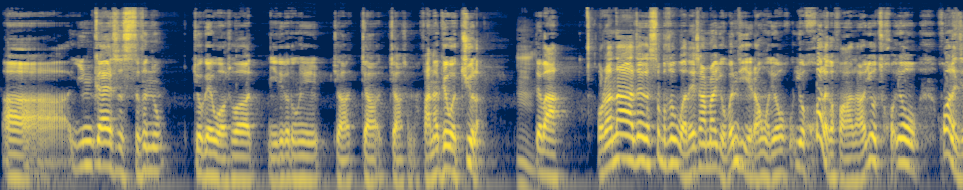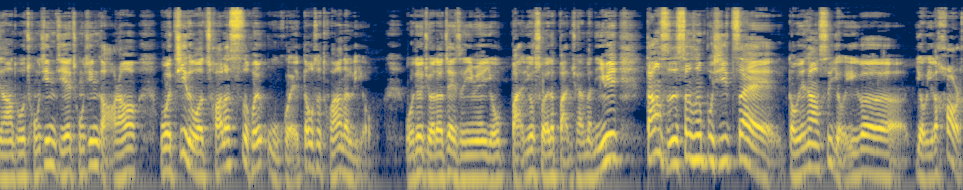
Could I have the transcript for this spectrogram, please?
啊、应该是十分钟就给我说你这个东西叫叫叫什么，反正给我拒了。嗯对吧？我说那这个是不是我这上面有问题？然后我就又换了个方案，然后又重又换了几张图，重新截，重新搞。然后我记得我传了四回五回都是同样的理由，我就觉得这是因为有版有所谓的版权问题。因为当时生生不息在抖音上是有一个有一个号的，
